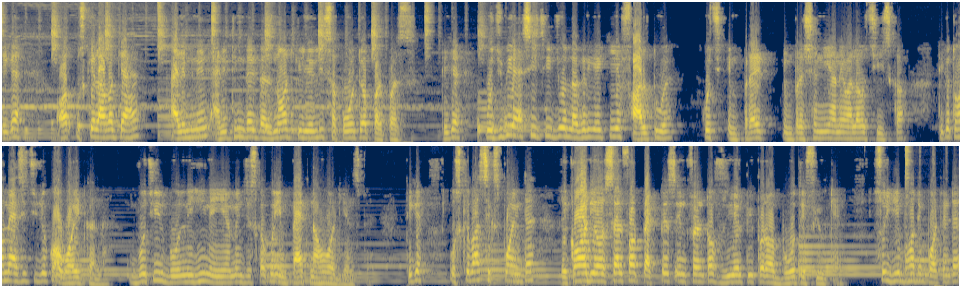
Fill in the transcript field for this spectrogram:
ठीक है? और उसके अलावा क्या है? Eliminate anything that does not clearly support your purpose ठीक है? कुछ भी ऐसी चीज़ जो लग रही है कि ये फालतू है, कुछ इम्प्रेशन नहीं आने वाला उस चीज़ का, ठीक है? तो हमें ऐसी चीज़ों को अवॉइड करना है। वो चीज़ बोलनी ही नहीं है हमें, जिसका कोई इम्पैक्ट ना हो ऑडियंस पे, ठीक है? उसके बाद सिक्स पॉइंट है रिकॉर्ड योर सेल्फ और practice in front of real people और both if you can so ये बहुत इंपॉर्टेंट है।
